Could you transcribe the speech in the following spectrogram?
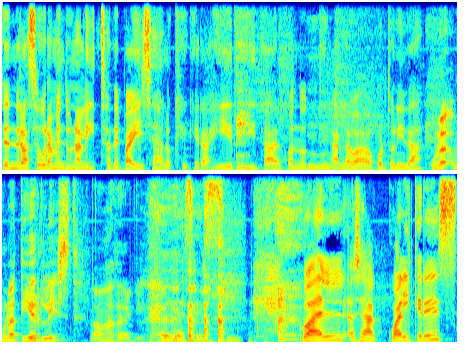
tendrás seguramente una lista de países a los que quieras ir y tal cuando tengas la oportunidad. Una, una tier list, vamos a hacer aquí. Podría ser, sí. ¿Cuál, o sea, ¿cuál crees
